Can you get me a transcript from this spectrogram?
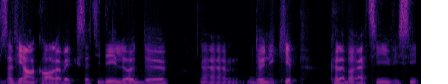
ça vient encore avec cette idée-là de, euh, d'une équipe collaborative ici.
